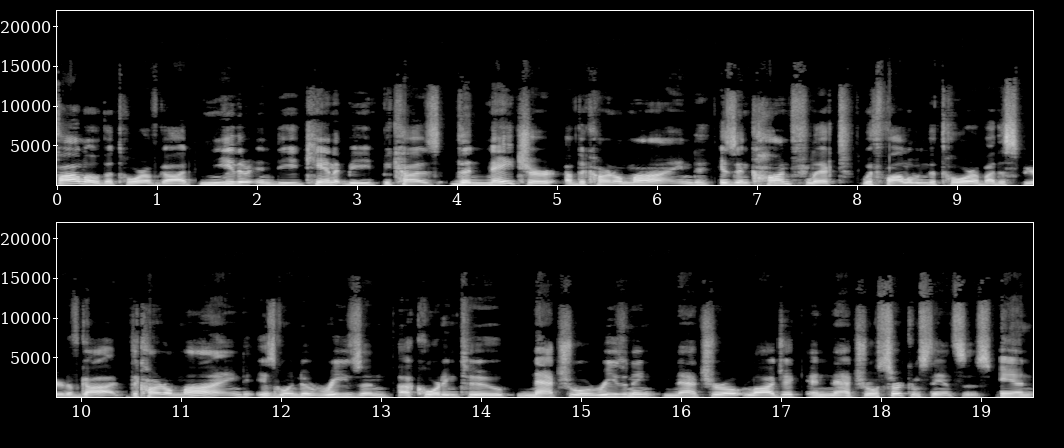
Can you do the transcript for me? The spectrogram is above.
follow the Torah of God. Neither indeed can it be because the nature of the carnal mind is in conflict with following the Torah by the Spirit of God. The carnal mind is going to reason according to natural reasoning, natural logic, and natural circumstances. And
